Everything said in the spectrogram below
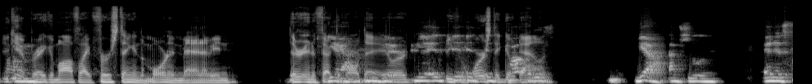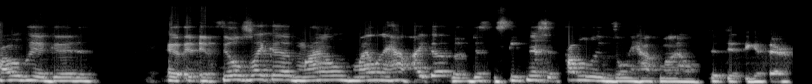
you can't um, break them off like first thing in the morning, man. I mean, they're ineffective yeah, all day, or it, even it, worse, they go probably, down. Yeah, absolutely. And it's probably a good it, it, feels like a mile, mile and a half hike up, but just the steepness, it probably was only half mile to, to, to get there.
